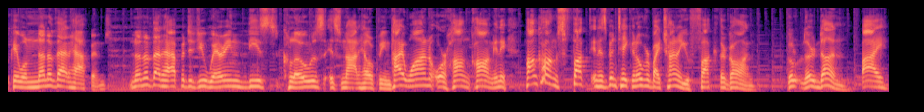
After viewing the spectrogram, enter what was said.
Okay, well, none of that happened. None of that happened to you wearing these clothes is not helping Taiwan or Hong Kong. And Hong Kong's fucked and has been taken over by China. You fuck, they're gone. They're done. Bye.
